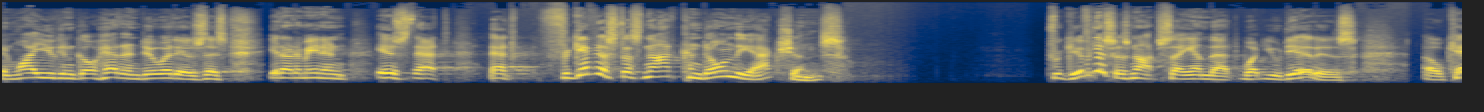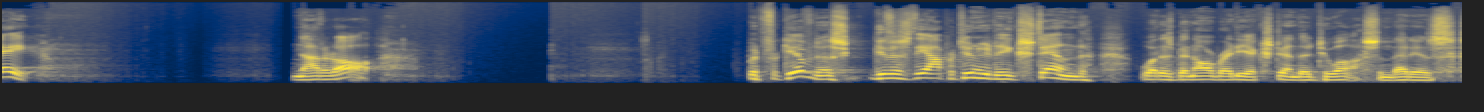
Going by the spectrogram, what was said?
and why you can go ahead and do it is this, you know what I mean? And is that, that forgiveness does not condone the actions. Forgiveness is not saying that what you did is okay. Not at all. But forgiveness gives us the opportunity to extend what has been already extended to us, and that is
